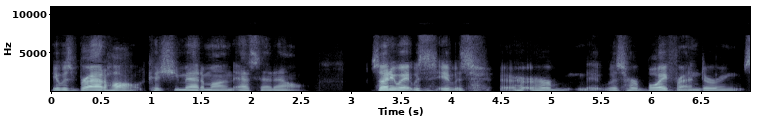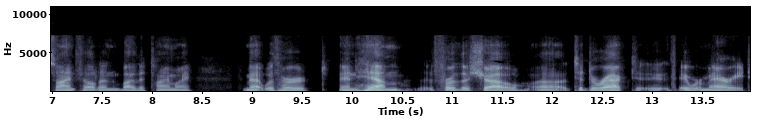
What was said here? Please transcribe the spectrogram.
it was Brad Hall because she met him on SNL. So anyway, it was it was her, her it was her boyfriend during Seinfeld, and by the time I met with her and him for the show uh, to direct, uh, they were married.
